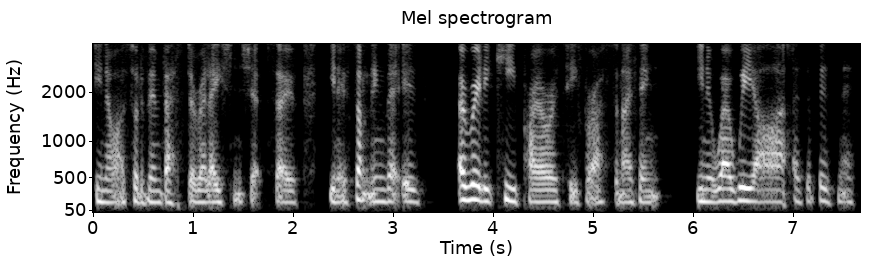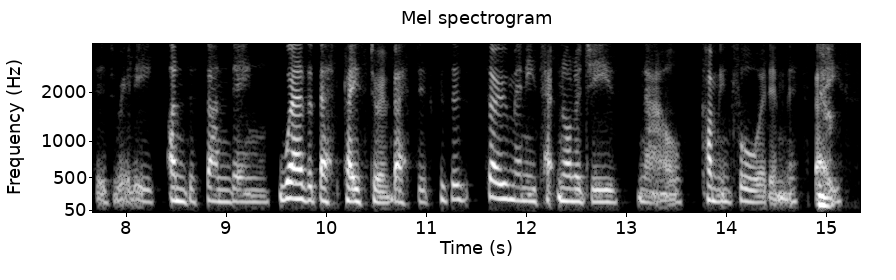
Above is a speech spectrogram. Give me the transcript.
you know our sort of investor relationship. So you know something that is a really key priority for us and i think you know where we are as a business is really understanding where the best place to invest is because there's so many technologies now coming forward in this space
